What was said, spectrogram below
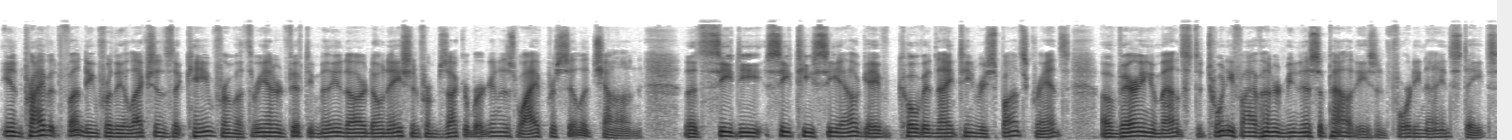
in private funding for the elections that came from a $350 million donation from Zuckerberg and his wife, Priscilla Chan. The CD, CTCL gave COVID 19 response grants of varying amounts to 2,500 municipalities in 49 states.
